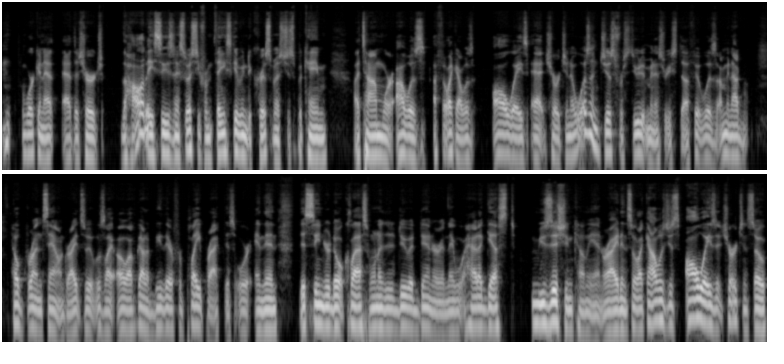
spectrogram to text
working at at the church, the holiday season, especially from Thanksgiving to Christmas, just became a time where I was I felt like I was always at church. And it wasn't just for student ministry stuff. It was i mean i helped run sound right? So it was like oh i've got to be there for play practice or and then this senior adult class wanted to do a dinner and they had a guest musician come in right? And so like i was just always at church. And so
